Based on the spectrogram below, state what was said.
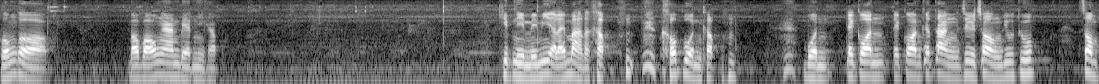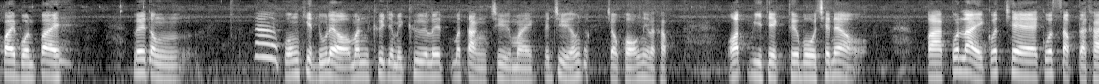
ผมก็เบาๆงานแบบนี้ครับ คลิปนี้ไม่มีอะไรมากนะครับ เขาบ่นครับบ่นแต่ก่อนแต่ก่อนก็ตั้งชื่อช่อง YouTube ซ่อมไปบ่นไป เลยต้องอาผมคิดดูแล้ว มันคือจะไม่คือเลยมาตั้งชื่อใหม่ เป็นชื่อของเจ้าของนี่แหละครับ o t v t e c h Turbo Channel ฝากกดไลค์กดแชร์ กดสับตะไคร่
